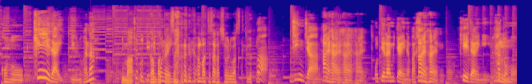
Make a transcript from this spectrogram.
この、境内っていうのかな？今、ちょっと出て頑張こないってさ、頑張って探しておりますけど。まあ、神社みはいはいはいはい。お寺みたいな場所、はいはい。境内に鳩も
